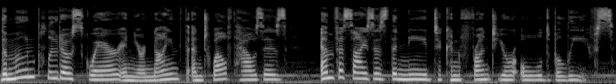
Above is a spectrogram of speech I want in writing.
The Moon Pluto square in your ninth and 12th houses emphasizes the need to confront your old beliefs.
